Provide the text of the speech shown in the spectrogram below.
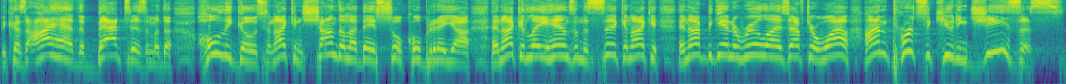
because I had the baptism of the Holy Ghost and I can shandalabe sokobreya and I could lay hands on the sick and I could and I began to realize after a while I'm persecuting Jesus.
